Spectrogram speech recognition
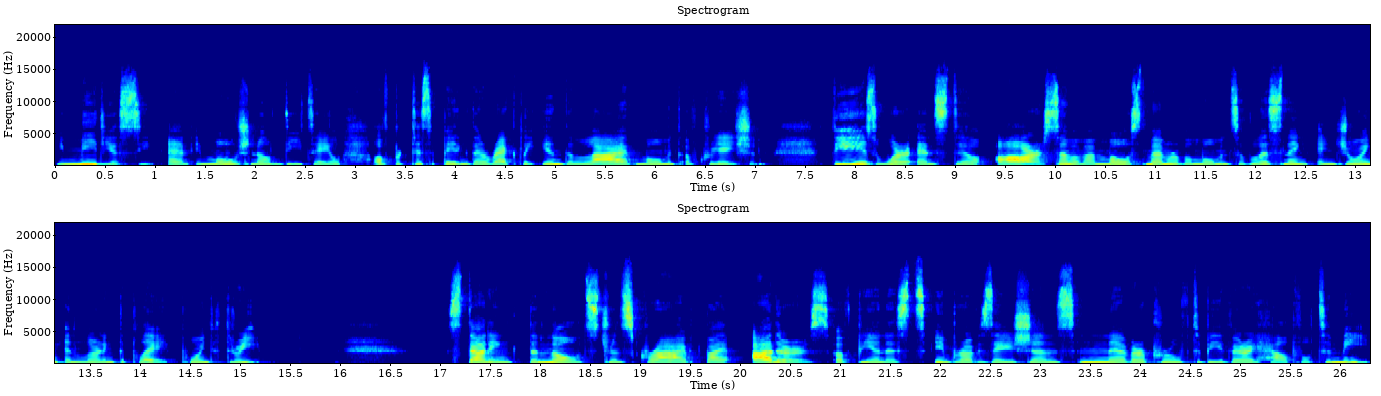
immediacy, and emotional detail of participating directly in the live moment of creation. These were and still are some of my most memorable moments of listening, enjoying, and learning to play. Point three studying the notes transcribed by others of pianists' improvisations never proved to be very helpful to me,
